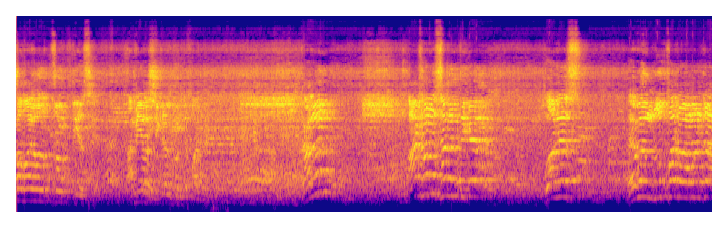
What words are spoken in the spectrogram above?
সবাই যোগ দিয়েছে। আমি অস্বীকার করতে পারি না। কারণ আঠারো সালের দিকে ওয়ারেস এবং লুৎফর রহমানরা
